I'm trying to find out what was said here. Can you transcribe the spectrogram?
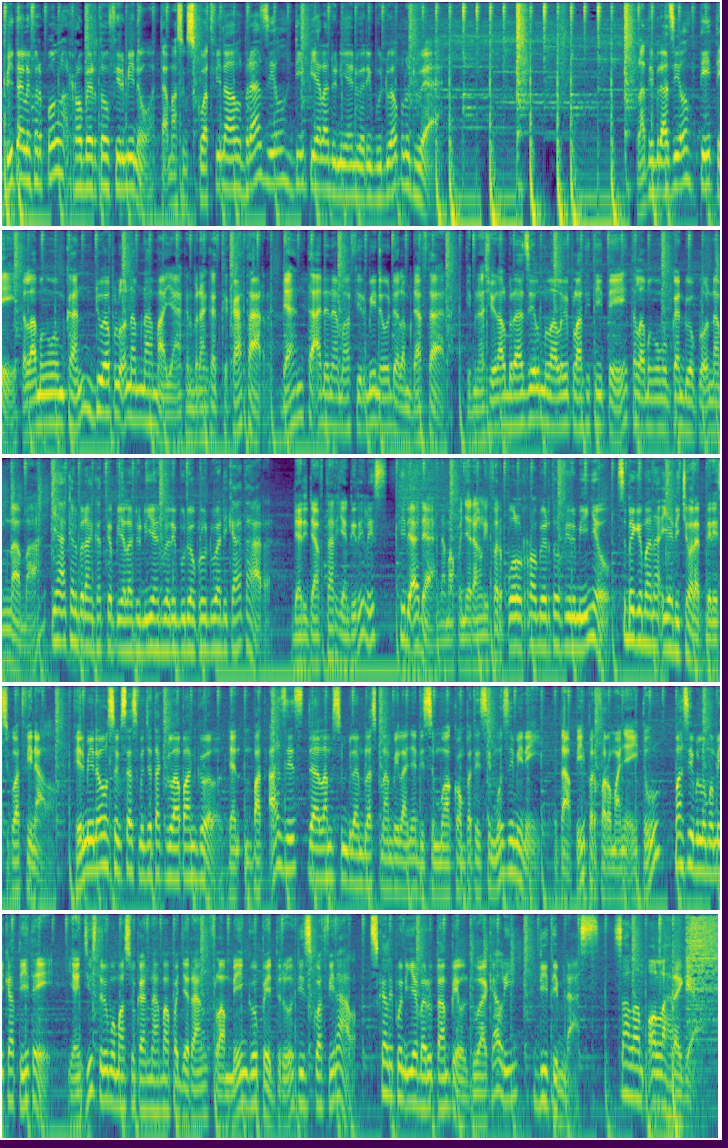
Bintang Liverpool Roberto Firmino tak masuk skuad final Brazil di Piala Dunia 2022. Pelatih Brazil, Tite, telah mengumumkan 26 nama yang akan berangkat ke Qatar dan tak ada nama Firmino dalam daftar. Tim nasional Brazil melalui pelatih Tite telah mengumumkan 26 nama yang akan berangkat ke Piala Dunia 2022 di Qatar. Dari daftar yang dirilis, tidak ada nama penyerang Liverpool Roberto Firmino sebagaimana ia dicoret dari skuad final. Firmino sukses mencetak 8 gol dan 4 assist dalam 19 penampilannya di semua kompetisi musim ini. Tetapi performanya itu masih belum memikat Tite yang justru memasukkan nama penyerang Flamengo Pedro di skuad final, sekalipun ia baru tampil dua kali di timnas. Salam olahraga.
